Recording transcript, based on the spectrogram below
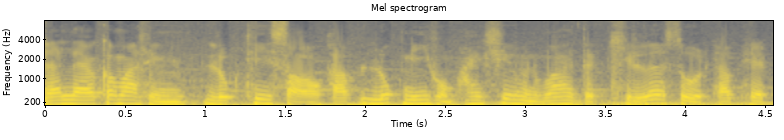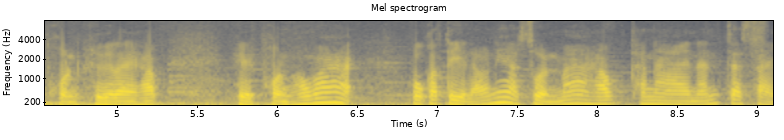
และแล้วก็มาถึงลุคที่ 2 ครับ ลุคนี้ผมให้ชื่อมันว่า The Killer Suit ครับ เหตุผลคืออะไรครับ เหตุผลเพราะว่าปกติแล้วเนี่ยส่วนมากครับทนายนั้นจะใส่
